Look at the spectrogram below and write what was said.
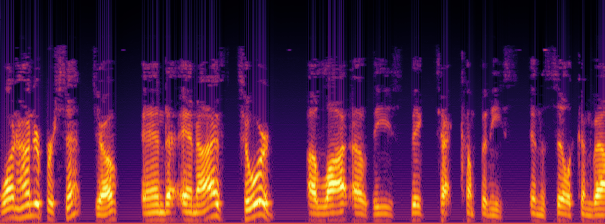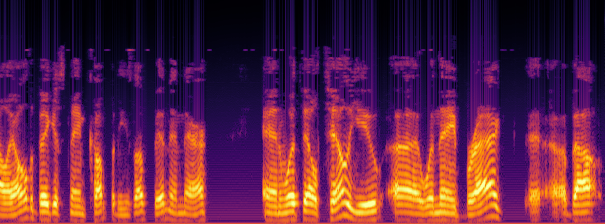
well, 100%, Joe. And, and I've toured a lot of these big tech companies in the Silicon Valley, all the biggest name companies. I've been in there. And what they'll tell you, uh, when they brag uh, about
